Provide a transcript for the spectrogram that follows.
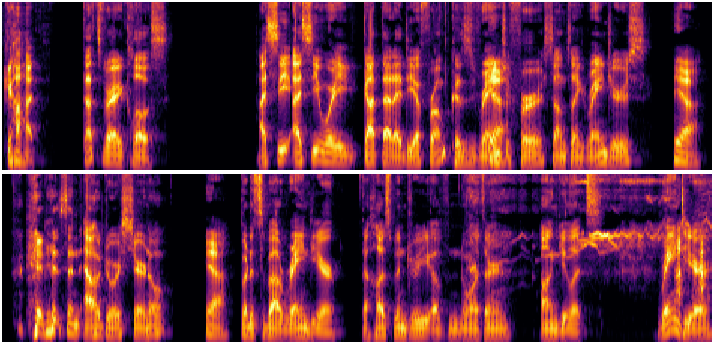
God. That's very close. I see. I see where you got that idea from because Rangifer yeah. sounds like rangers. Yeah. It is an outdoors journal. Yeah. But it's about reindeer, the husbandry of northern ungulates. Reindeer,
